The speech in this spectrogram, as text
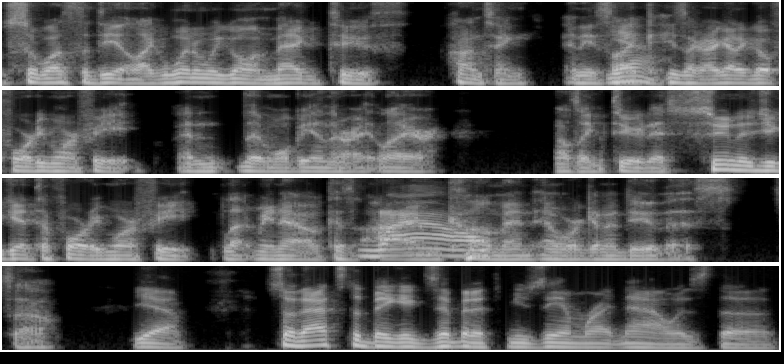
So what's the deal? Like when are we going meg tooth hunting? And he's like, Yeah. he's like, I gotta go 40 more feet and then we'll be in the right layer. I was like, dude, as soon as you get to 40 more feet, let me know because Wow. I'm coming and we're gonna do this. So Yeah. So that's the big exhibit at the museum right now is the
